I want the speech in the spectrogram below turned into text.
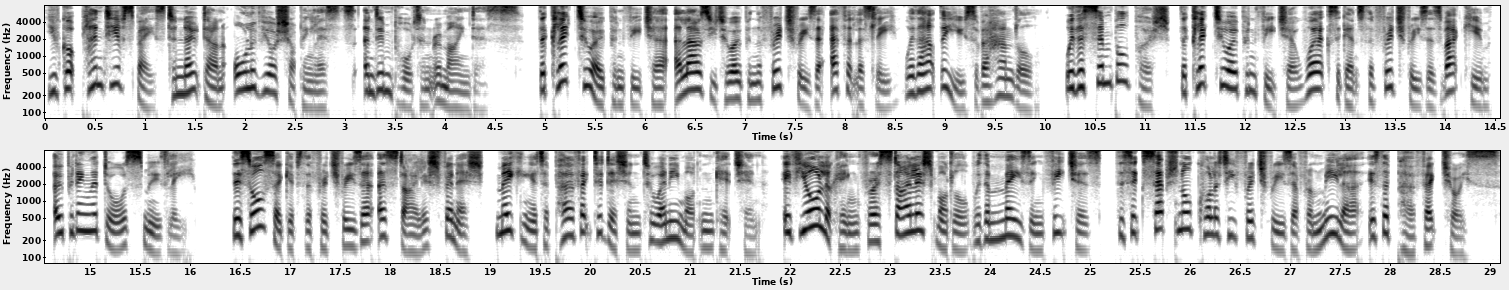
you've got plenty of space to note down all of your shopping lists and important reminders. The Click to Open feature allows you to open the fridge freezer effortlessly without the use of a handle. With a simple push, the Click to Open feature works against the fridge freezer's vacuum, opening the doors smoothly. This also gives the fridge freezer a stylish finish, making it a perfect addition to any modern kitchen. If you're looking for a stylish model with amazing features, this exceptional quality fridge freezer from Miele is the perfect choice.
